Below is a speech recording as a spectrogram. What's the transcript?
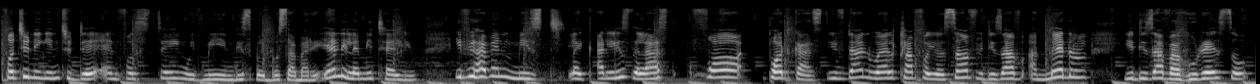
for tuning in today and for staying with me in this Bible summary. And let me tell you, if you haven't missed like at least the last four podcasts, you've done well. Clap for yourself. You deserve a medal. You deserve a hooray. So,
